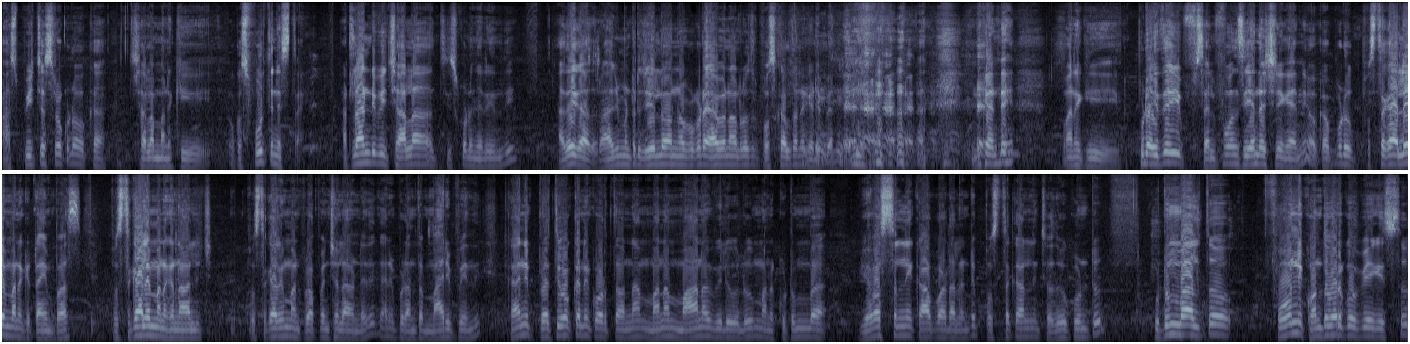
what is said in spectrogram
ఆ- స్పీచెస్లో కూడా ఒక చాలా మనకి ఒక స్ఫూర్తినిస్తాయి అట్లాంటివి చాలా తీసుకోవడం జరిగింది. అదే కాదు రాజమండ్రి జైల్లో ఉన్నప్పుడు కూడా యాభై నాలుగు రోజులు పుస్తకాలతోనే గడిపాను ఎందుకంటే మనకి ఇప్పుడైతే ఈ సెల్ ఫోన్స్ ఏం వచ్చినాయి కానీ ఒకప్పుడు పుస్తకాలే మనకి టైం పాస్ పుస్తకాలే మనకు నాలెడ్జ్ పుస్తకాలే మన ప్రపంచంలో ఉండేది కానీ ఇప్పుడు అంతా మారిపోయింది కానీ ప్రతి ఒక్కరిని కొడుతా ఉన్నా మన మానవ విలువలు మన కుటుంబ వ్యవస్థల్ని కాపాడాలంటే పుస్తకాలని చదువుకుంటూ కుటుంబాలతో ఫోన్ని కొంతవరకు ఉపయోగిస్తూ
